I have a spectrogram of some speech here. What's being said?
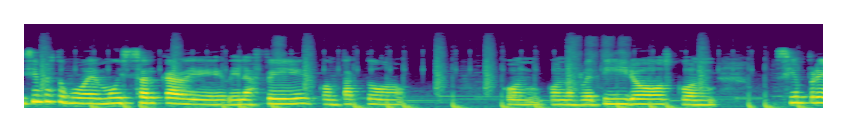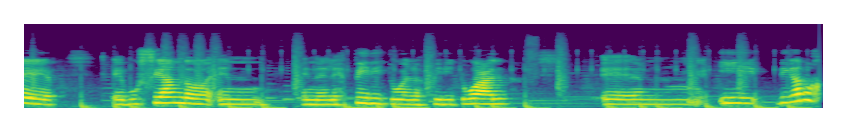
y siempre estuve muy cerca de, de la fe, contacto con, los retiros, con siempre eh, buceando en, el espíritu, en lo espiritual. Em, y digamos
